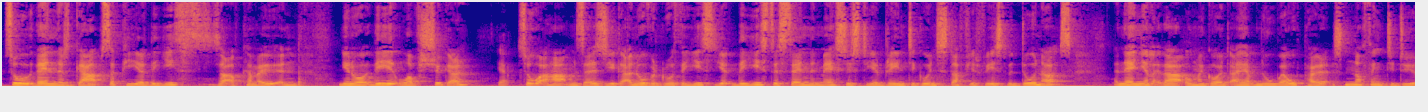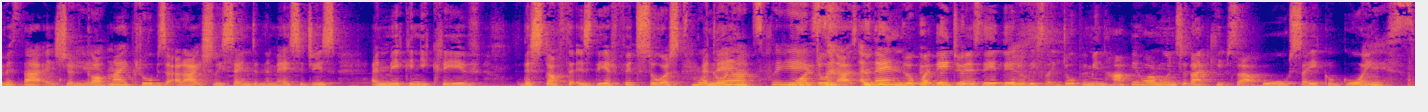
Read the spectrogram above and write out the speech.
So then there's gaps appear, the yeast sort of come out, and you know they love sugar. Yep. So what happens is you get an overgrowth of yeast. The yeast is sending messages to your brain to go and stuff your face with donuts, and then you're like that. Oh my god, I have no willpower. It's nothing to do with that. It's your Yeah. gut microbes that are actually sending the messages and making you crave the stuff that is their food source. More and donuts, then please. more donuts. and then what they do is they, they release like dopamine happy hormone, so that keeps that whole cycle going. Yes.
